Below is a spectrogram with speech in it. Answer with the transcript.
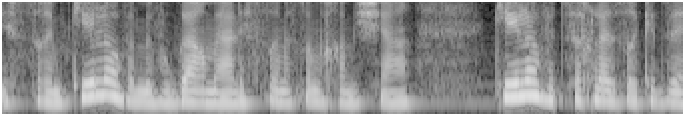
20 קילו, ומבוגר מעל 20-25 קילו, וצריך להזריק את זה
